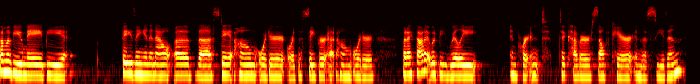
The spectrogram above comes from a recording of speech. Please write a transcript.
Some of you may be phasing in and out of the stay at home order or the safer at home order, but I thought it would be really important to cover self care in this season.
